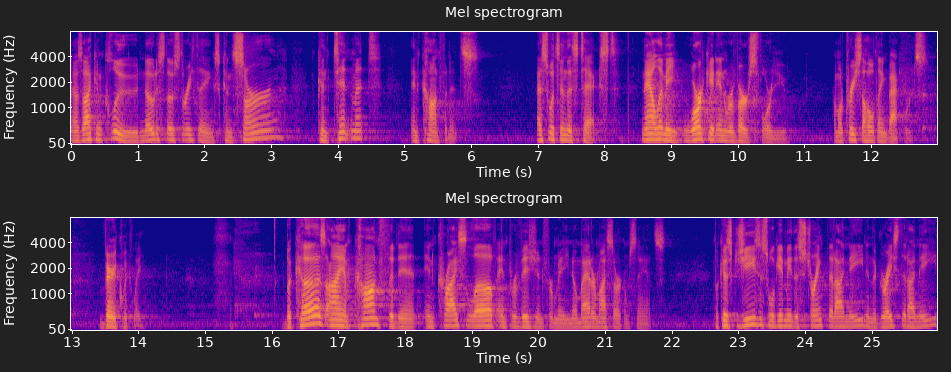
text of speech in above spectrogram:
Now, as I conclude, notice those three things concern, contentment, and confidence. That's what's in this text. Now, let me work it in reverse for you. I'm going to preach the whole thing backwards very quickly. Because I am confident in Christ's love and provision for me, no matter my circumstance, because Jesus will give me the strength that I need and the grace that I need,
